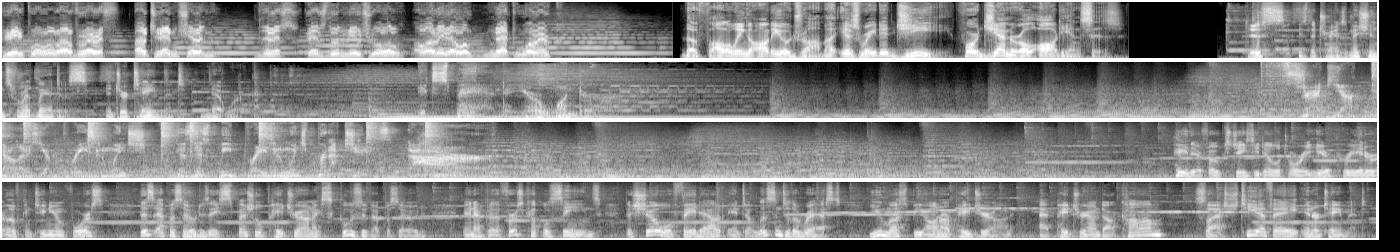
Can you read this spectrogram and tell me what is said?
People of Earth, attention! This is the Mutual Audio Network. The following audio drama is rated G for general audiences. This is the Transmissions from Atlantis Entertainment Network. Expand your wonder. Strike your colors, you brazen winch, cause this be Brazen Winch Productions. Arr! Hey there, folks. JC Delatorre here, creator of Continuum Force. This episode is a special Patreon exclusive episode, and after the first couple scenes, the show will fade out, and to listen to the rest, you must be on our Patreon at patreon.com slash TFA Entertainment.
